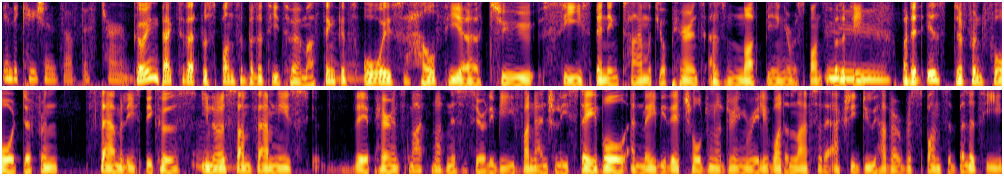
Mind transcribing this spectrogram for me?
indications of this term. Going back to that responsibility term, I think it's always healthier to see spending time with your parents as not being a responsibility. But it is different for different families because, you know, mm. some families, their parents might not necessarily be financially stable and maybe their children are doing really well in life. So they actually do have a responsibility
